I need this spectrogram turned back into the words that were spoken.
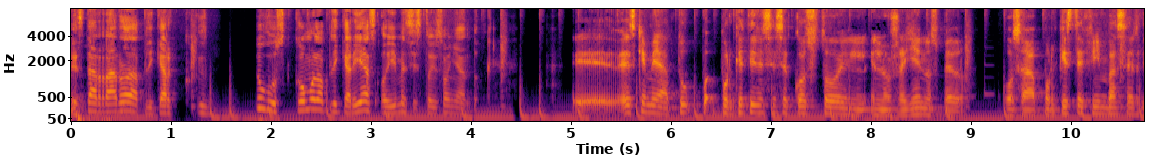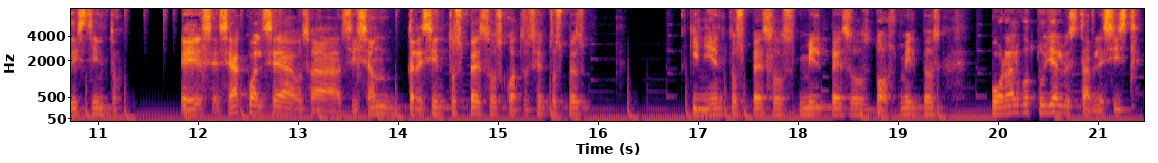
está raro de aplicar. Tú, ¿cómo lo aplicarías? O dime si estoy soñando. Eh, es que mira, tú, ¿por qué tienes ese costo en, los rellenos, Pedro? O sea, ¿por qué este fin va a ser distinto? Eh, sea cual sea, o sea, si sean 300 pesos, 400 pesos, 500 pesos, 1000 pesos, 2000 pesos, por algo tú ya lo estableciste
